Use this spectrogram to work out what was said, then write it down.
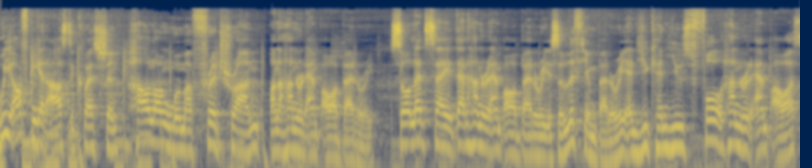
We often get asked the question, how long will my fridge run on a 100 amp hour battery? So let's say that 100 amp hour battery is a lithium battery and you can use full 100 amp hours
